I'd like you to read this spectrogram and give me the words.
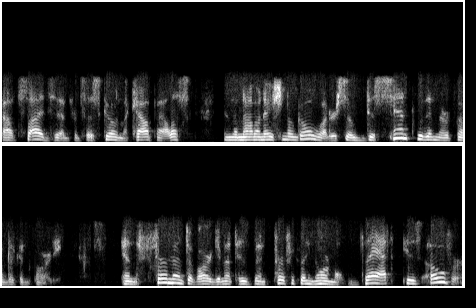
outside San Francisco in the Cow Palace in the nomination of Goldwater. So dissent within the Republican Party and the ferment of argument has been perfectly normal. That is over.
